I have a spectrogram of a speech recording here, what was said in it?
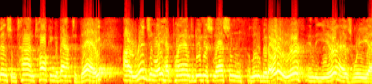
spend some time talking about today. I originally had planned to do this lesson a little bit earlier in the year as we uh,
